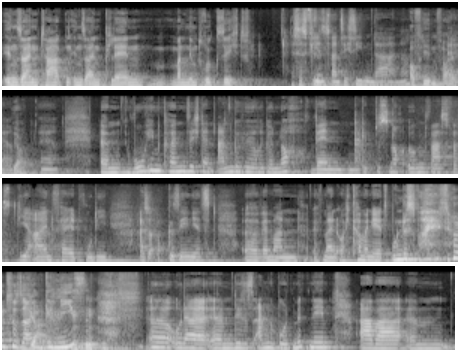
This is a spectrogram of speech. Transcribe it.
in seinen Taten, in seinen Plänen, man nimmt Rücksicht. Es ist 24-7 da, ne? Auf jeden Fall, ja. ja. ja. Ähm, wohin können sich denn Angehörige noch wenden? Gibt es noch irgendwas, was dir einfällt, wo die, also abgesehen jetzt, äh, wenn man, ich meine, euch kann man ja jetzt bundesweit sozusagen ja. genießen äh, oder ähm, dieses Angebot mitnehmen, aber ähm,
